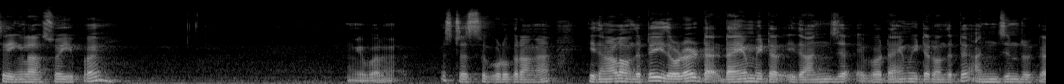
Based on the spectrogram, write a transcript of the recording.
சரிங்களா? ஸோ இப்போ இங்கே பாருங்கள் ஸ்ட்ரெஸ்ஸு கொடுக்குறாங்க. இதனால் வந்துட்டு இதோட ட டயமீட்டர் இது அஞ்சு இப்போ டயமீட்டர் வந்துட்டு அஞ்சுன்னு இருக்க.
